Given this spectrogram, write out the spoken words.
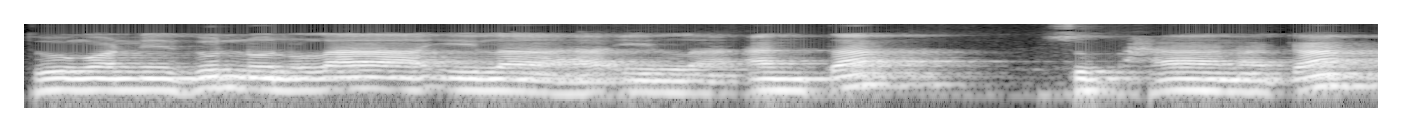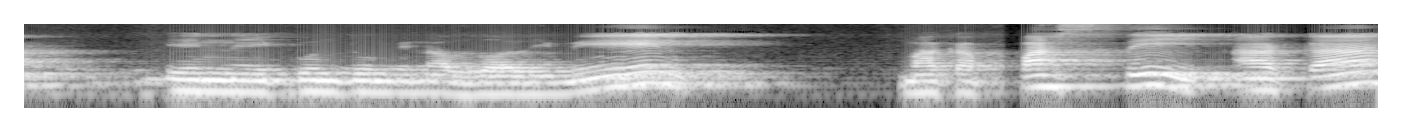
Dungane dunnun la ilaha illa anta subhanaka inni kuntu minadh zalimin. Maka pasti akan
